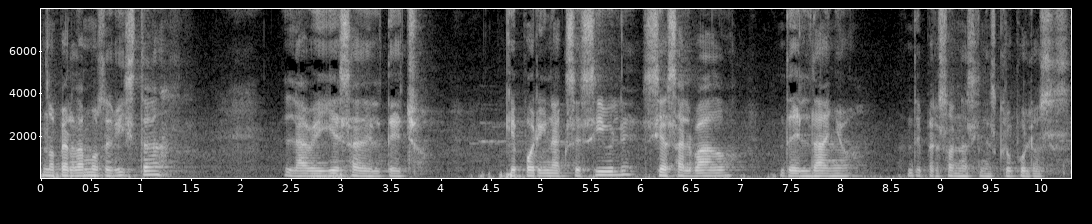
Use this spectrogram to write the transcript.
No perdamos de vista la belleza del techo, que por inaccesible se ha salvado del daño de personas inescrupulosas.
